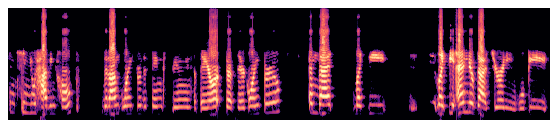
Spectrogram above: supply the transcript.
continue having hope that I'm going through the same experience that they are that they're going through, and that like the like the end of that journey will be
